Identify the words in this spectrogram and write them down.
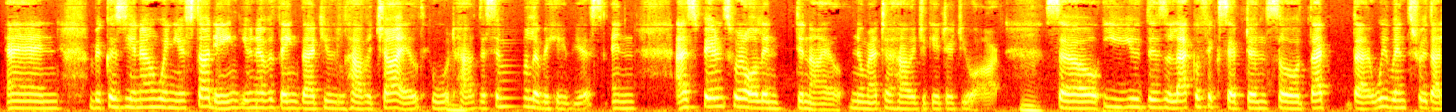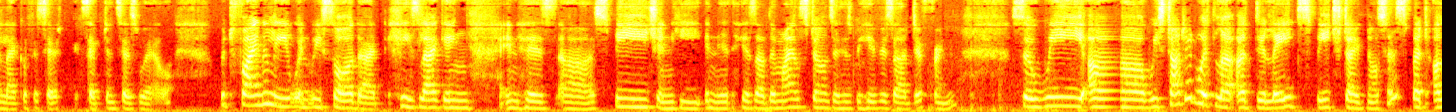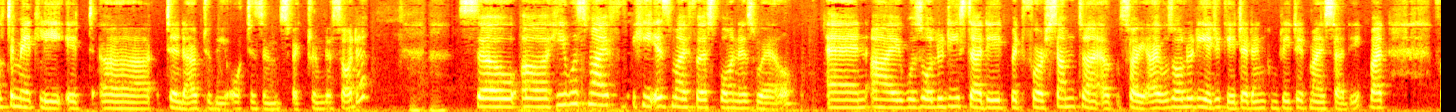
and because you know when you're studying you never think that you'll have a child who would mm-hmm. have the similar behaviors and as parents we're all in denial no matter how educated you are mm. so you, you, there's a lack of acceptance so that that we went through that lack of acceptance as well but finally, when we saw that he's lagging in his uh, speech and he in his other milestones and his behaviors are different, so we uh, we started with a delayed speech diagnosis, but ultimately it uh, turned out to be autism spectrum disorder. Mm-hmm. So uh, he was my he is my firstborn as well, and I was already studied, but for some time, uh, sorry, I was already educated and completed my study, but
